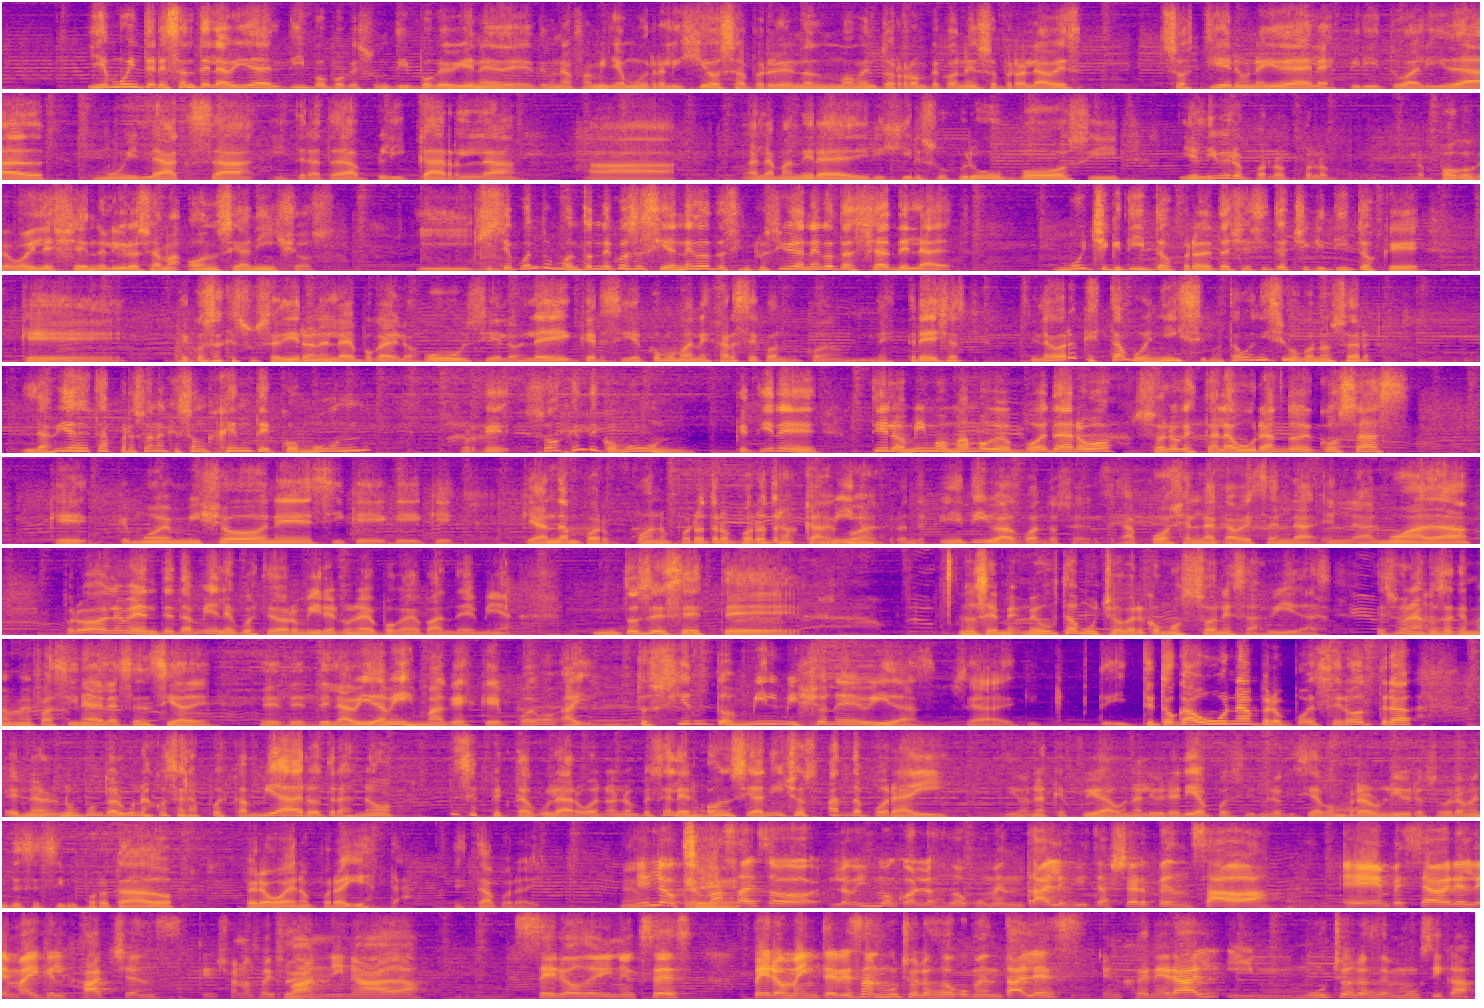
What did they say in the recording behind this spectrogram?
y, es muy interesante la vida del tipo porque es un tipo que viene de, de, una familia muy religiosa, pero él en un momento rompe con eso, pero a la vez sostiene una idea de la espiritualidad muy laxa y trata de aplicarla a, la manera de dirigir sus grupos y, el libro, por lo, poco que voy leyendo, el libro se llama Once Anillos y, te cuenta un montón de cosas y anécdotas, inclusive anécdotas ya de la muy chiquititos, pero detallecitos chiquititos que, que de cosas que sucedieron en la época de los Bulls y de los Lakers y de cómo manejarse con, con estrellas. Y la verdad que está buenísimo, está buenísimo conocer las vidas de estas personas que son gente común, porque son gente común, que tiene, tiene lo mismo mambo que puede tener vos, solo que está laburando de cosas que, mueven millones y que, andan por, bueno, por, otro, por otros caminos, pero en definitiva, cuando se, apoya en la cabeza en la, en la almohada, probablemente también le cueste dormir en una época de pandemia. Entonces, este no sé, me, gusta mucho ver cómo son esas vidas. Es una cosa que más me fascina de la esencia de, la vida misma, que es que podemos, hay 200 mil millones de vidas. O sea, y te toca una, pero puede ser otra. En, un punto algunas cosas las puedes cambiar, otras no. Es espectacular. Bueno, lo empecé a leer. 11 mm. anillos anda por ahí. Digo, no es que fui a una librería, pues si me lo quisiera comprar un libro seguramente ese es importado. Pero bueno, por ahí está. Está por ahí. ¿eh? Es lo que pasa eso, lo mismo con los documentales, ¿viste? Ayer pensaba eh, empecé a ver el de Michael Hutchins, que yo no soy fan ni nada, cero de Inexcess, pero me interesan mucho los documentales en general y muchos los de música.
